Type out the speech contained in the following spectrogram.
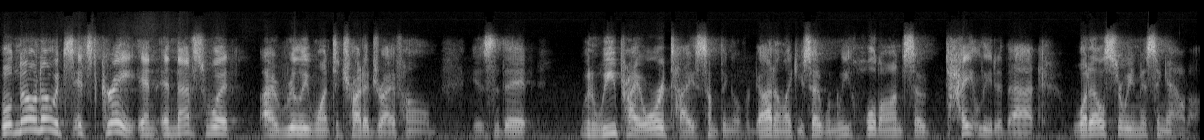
Well no no it's it's great and and that's what i really want to try to drive home is that when we prioritize something over god and like you said when we hold on so tightly to that what else are we missing out on?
